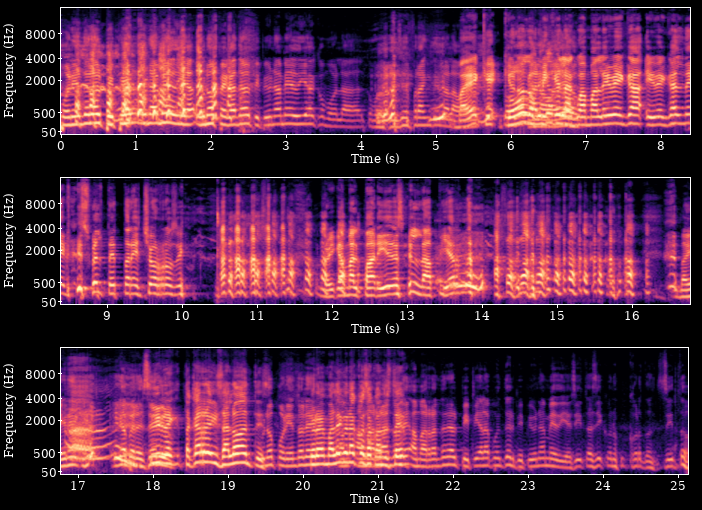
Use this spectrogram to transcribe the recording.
poniéndole al pipí una media, uno pegándole al pipí una media como, la, como lo dice Frank de la lavadora. Que, que No, uno lo marica, pique la guamala y venga, y venga el negro y suelte tres chorros. y- No diga mal paridos en la pierna. Imagine que, oiga, pero en Sí, serio, re- toca revisarlo antes. uno poniéndole... Pero además le digo una cosa, cuando usted... amarrándole- al pipí, a la punta del pipí, una mediecita así con un cordoncito.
